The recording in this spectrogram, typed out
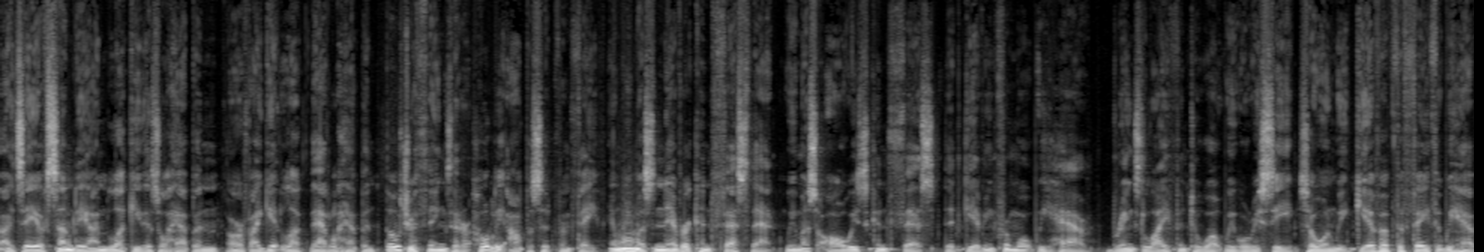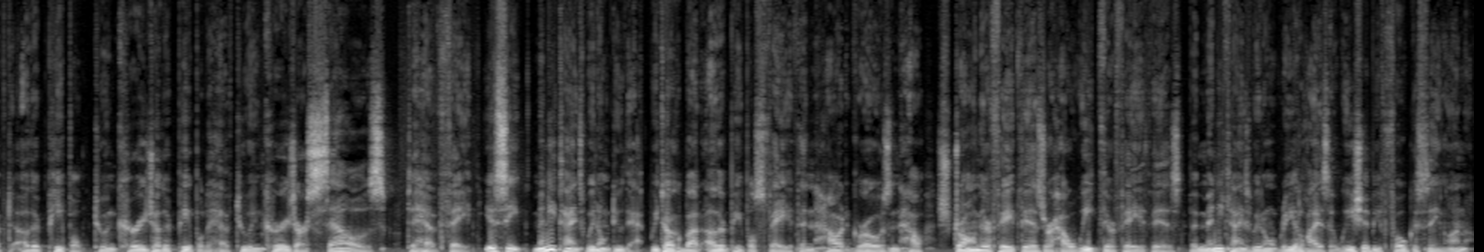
I'd say if someday I'm lucky this will happen or if I get luck that'll happen. Those are things that are totally opposite from faith. And we must never confess that that, we must always confess that giving from what we have brings life into what we will receive. So when we give of the faith that we have to other people, to encourage other people to have, to encourage ourselves to have faith. You see, many times we don't do that. We talk about other people's faith and how it grows and how strong their faith is or how weak their faith is. But many times we don't realize that we should be focusing on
